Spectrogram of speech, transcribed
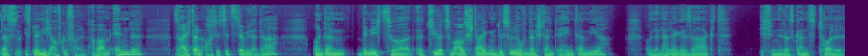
Das ist mir nicht aufgefallen. Aber am Ende sah ich dann, ach, der sitzt ja wieder da. Und dann bin ich zur äh, Tür zum Aussteigen in Düsseldorf und dann stand er hinter mir. Und dann hat er gesagt, ich finde das ganz toll,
